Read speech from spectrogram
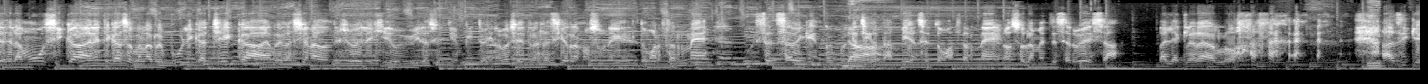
desde la música, en este caso con la República Checa, en relación a donde yo he elegido vivir hace un tiempito ahí en el Valle de Tras la Sierra, nos une el tomar Fernet, se sabe que en República Checa también se toma Fernet, no solamente cerveza, vale aclararlo. Así que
